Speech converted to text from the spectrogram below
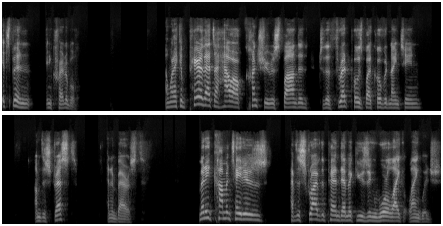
It's been incredible. And when I compare that to how our country responded to the threat posed by COVID 19, I'm distressed and embarrassed. Many commentators have described the pandemic using warlike language.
